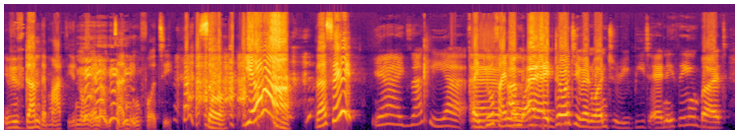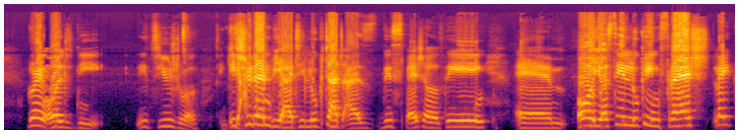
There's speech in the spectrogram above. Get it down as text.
if you've done the math, you know when I'm turning 40. So yeah, that's it. Yeah, exactly. Yeah. And you Uh, find out I'm- I, I don't even want to repeat anything, but growing old, the it's usual. It Yeah. shouldn't be at looked at as this special thing. Um, or you're still looking fresh. Like,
